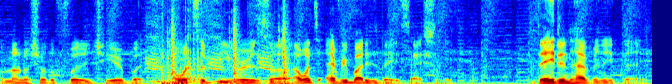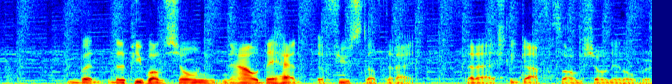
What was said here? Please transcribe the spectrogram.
I'm not gonna show the footage here but i went to beaver's uh, i went to everybody's base actually. They didn't have anything but the people I'm showing now, they had a few stuff that I that I actually got, so I'm showing it over.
